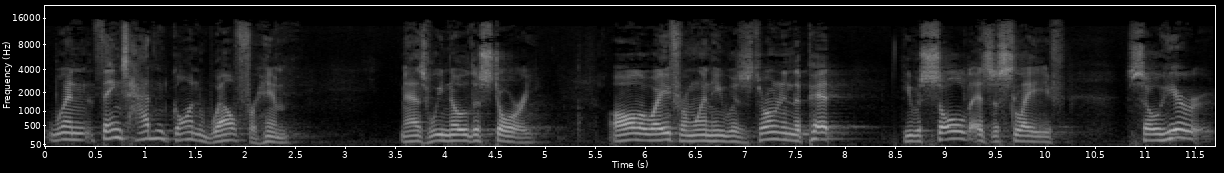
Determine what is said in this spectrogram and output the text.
when things hadn't gone well for him, as we know the story. All the way from when he was thrown in the pit, he was sold as a slave. So here,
